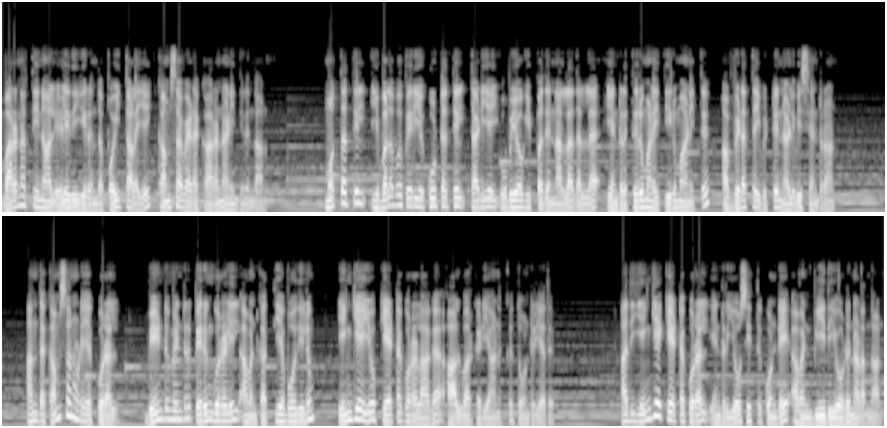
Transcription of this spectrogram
வர்ணத்தினால் எழுதியிருந்த பொய்த்தலையை கம்ச வேடக்காரன் அணிந்திருந்தான். மொத்தத்தில் இவ்வளவு பெரிய கூட்டத்தில் தடியை உபயோகிப்பது நல்லதல்ல என்று திருமலை தீர்மானித்து அவ்விடத்தை விட்டு நழுவி சென்றான். அந்த கம்சனுடைய குரல் வேண்டுமென்று பெருங்குரலில் அவன் கத்திய போதிலும் எங்கேயோ கேட்ட குரலாக ஆழ்வார்க்கடியானுக்கு தோன்றியது. அது எங்கே கேட்ட குரல் என்று யோசித்துக் கொண்டே அவன் வீதியோடு நடந்தான்.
